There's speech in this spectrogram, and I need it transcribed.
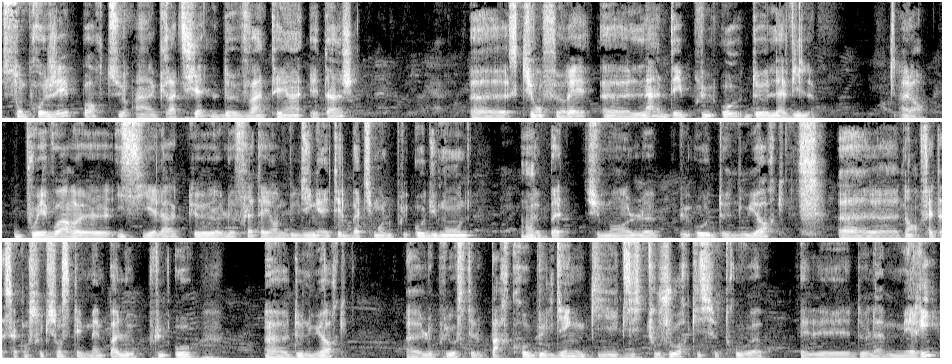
son projet porte sur un gratte-ciel de 21 étages euh, ce qui en ferait euh, l'un des plus hauts de la ville. Alors, vous pouvez voir euh, ici et là que le Flatiron Building a été le bâtiment le plus haut du monde, le bâtiment le plus haut de New York. non, en fait, à sa construction, c'était même pas le plus haut de New York. le plus haut, c'était le Park Row Building, qui existe toujours, qui se trouve près de la mairie.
